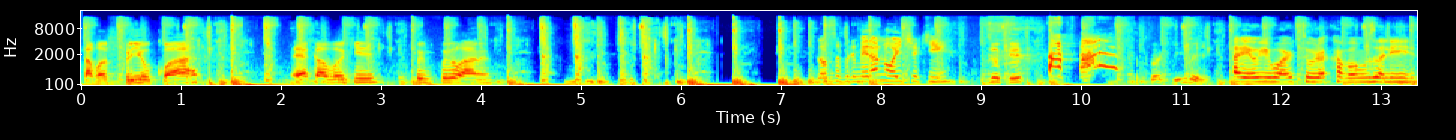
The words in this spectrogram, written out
Tava frio o quarto. Aí acabou que fui, fui lá, né? Nossa primeira noite aqui. Fazer o quê? Tô aqui, velho. Aí eu e o Arthur acabamos ali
